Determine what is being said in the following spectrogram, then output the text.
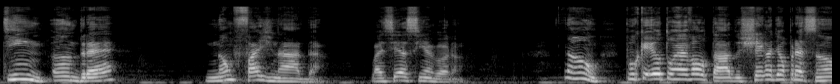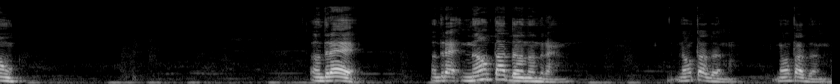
Tim André não faz nada. Vai ser assim agora. Não, porque eu tô revoltado. Chega de opressão. André, André, não tá dando, André. Não tá dando. Não tá dando.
